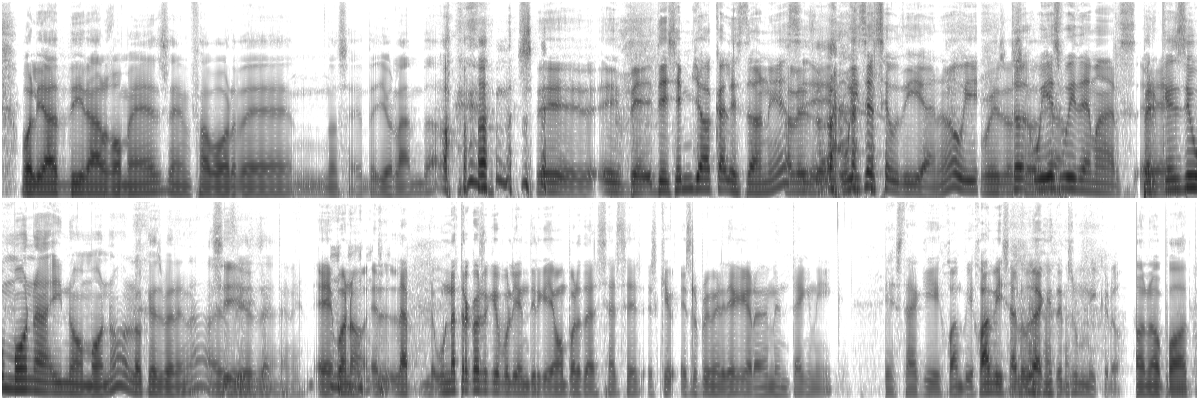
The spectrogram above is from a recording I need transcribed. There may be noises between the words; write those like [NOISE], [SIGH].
[LAUGHS] volia dir algo més en favor de, no sé, de Yolanda. [LAUGHS] no sé. Eh, eh, bé, deixem lloc a les dones. A les eh, dones. avui és el seu dia, no? Avui, Avui és el tot, avui dia. és 8 de març. Per què es diu Mona i no Mono, el que és Verena? Sí, dies de- exactament. Eh, bueno, el, la, una altra cosa que volíem dir, que ja ho hem portat a les xarxes, és que és el primer dia que gravem en tècnic. Està aquí Juanvi. Juanvi, saluda, que tens un micro. No, no pot.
